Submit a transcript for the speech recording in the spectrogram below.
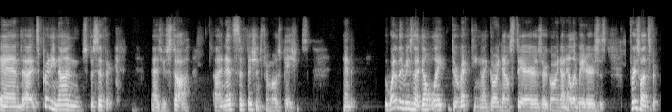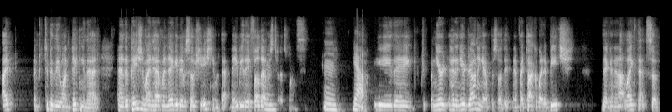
and uh, it's pretty non-specific, as you saw, uh, and that's sufficient for most patients. And one of the reasons I don't like directing, like going downstairs or going down elevators, is first of all, it's I am typically the one picking that, and the patient might have a negative association with that. Maybe they fell down Mm. the stairs once. Mm, yeah. Maybe they near had a near drowning episode, and if I talk about a beach, they're going to not like that. So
